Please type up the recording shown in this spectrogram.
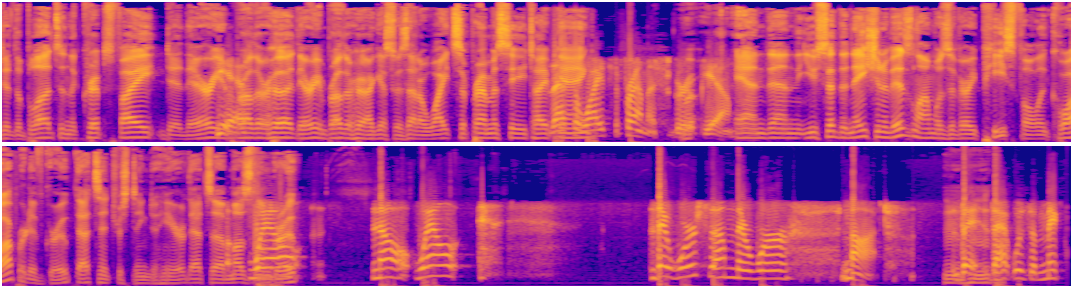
did the Bloods and the Crips fight? Did the Aryan Yes. Brotherhood? The Aryan Brotherhood, I guess, was that a white supremacy type That's gang? a white supremacist group, yeah. And then you said the Nation of Islam was a very peaceful and cooperative group. That's interesting to hear. That's a Muslim well, group. no, well, there were some, there were not. Mhm. That that was a mixed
